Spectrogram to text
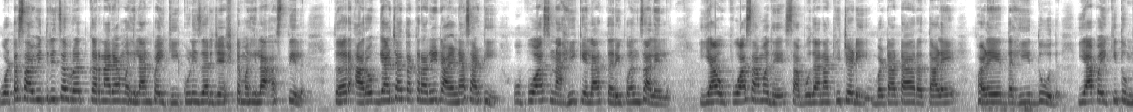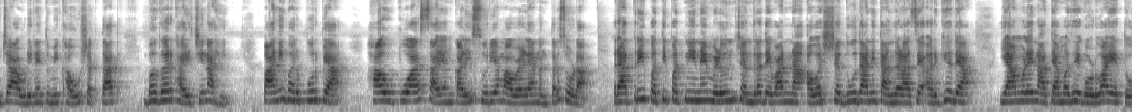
वटसावित्रीचं व्रत करणाऱ्या महिलांपैकी कुणी जर ज्येष्ठ महिला असतील तर आरोग्याच्या तक्रारी टाळण्यासाठी उपवास नाही केला तरी पण चालेल. या उपवासामध्ये साबुदाणा खिचडी बटाटा रताळे फळे दही दूध यापैकी तुमच्या आवडीने तुम्ही खाऊ शकतात. भगर खायची नाही. पाणी भरपूर प्या. हा उपवास सायंकाळी सूर्य मावळल्यानंतर सोडा. रात्री पतीपत्नीने मिळून चंद्रदेवांना अवश्य दूध आणि तांदळाचे अर्घ्य द्या. यामुळे नात्यामध्ये गोडवा येतो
